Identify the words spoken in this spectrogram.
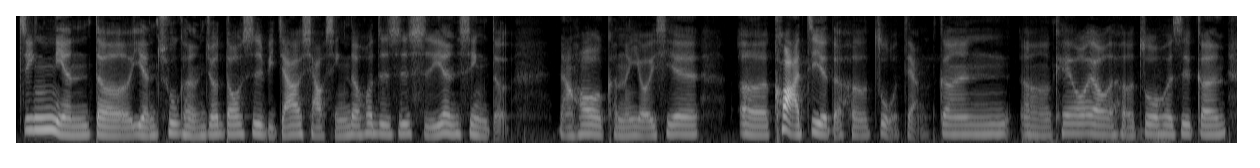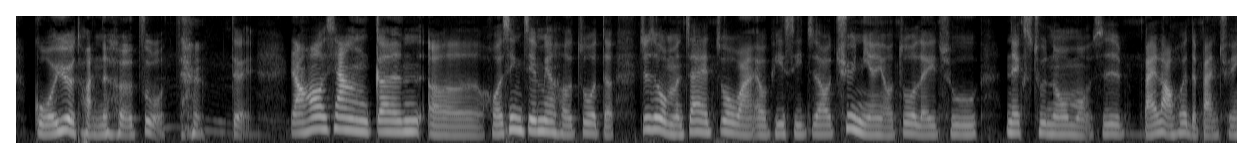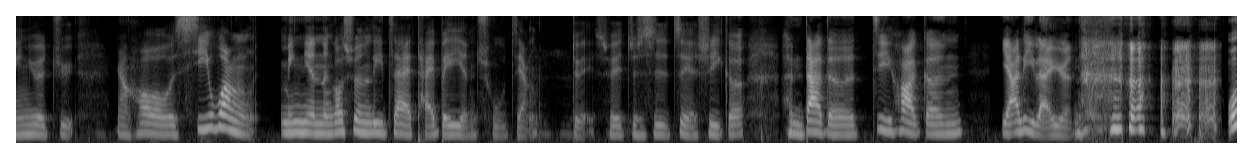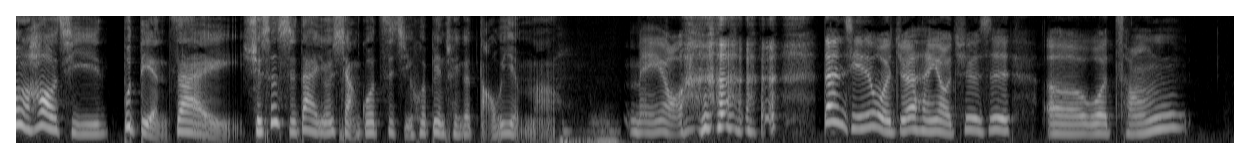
今年的演出可能就都是比较小型的，或者是实验性的，然后可能有一些呃跨界的合作，这样跟呃 KOL 的合作，或是跟国乐团的合作，这样对。然后像跟呃活性界面合作的，就是我们在做完 LPC 之后，去年有做了一出 Next to Normal 是百老汇的版权音乐剧，然后希望明年能够顺利在台北演出，这样对，所以就是这也是一个很大的计划跟压力来源。我很好奇，不点在学生时代有想过自己会变成一个导演吗？没有，但其实我觉得很有趣的是，呃，我从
